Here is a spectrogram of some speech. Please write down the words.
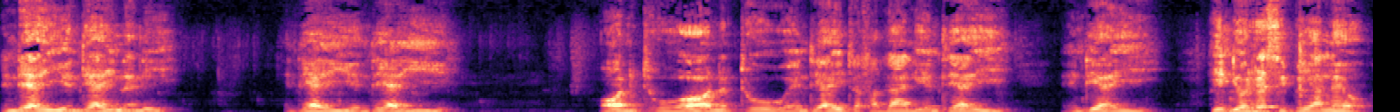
endea hii endea hii nani? Endea hii endea hii. Ona tu ona tu endea hii tafadhali endea hii endea hii. Hii ndio recipe ya leo.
